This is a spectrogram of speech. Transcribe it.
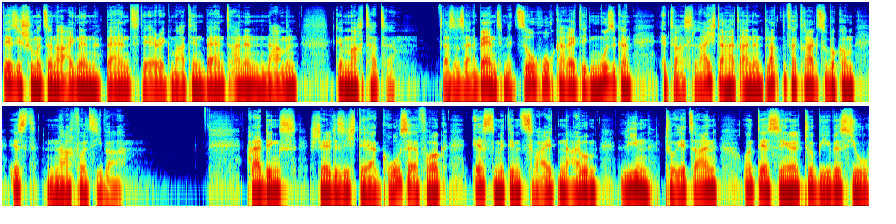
der sich schon mit seiner eigenen Band, der Eric Martin Band, einen Namen gemacht hatte. Dass es eine Band mit so hochkarätigen Musikern etwas leichter hat, einen Plattenvertrag zu bekommen, ist nachvollziehbar. Allerdings stellte sich der große Erfolg erst mit dem zweiten Album Lean to It ein und der Single To Be With You,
